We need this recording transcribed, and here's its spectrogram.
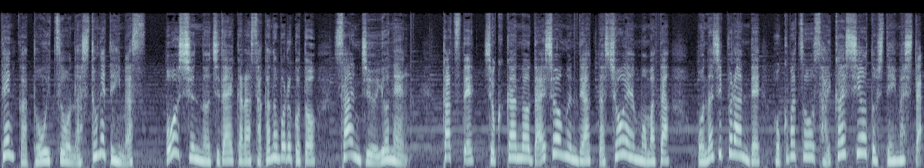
天下統一を成し遂げています。欧春の時代から遡ること34年、かつて食官の大将軍であった荘園もまた同じプランで北伐を再開しようとしていました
